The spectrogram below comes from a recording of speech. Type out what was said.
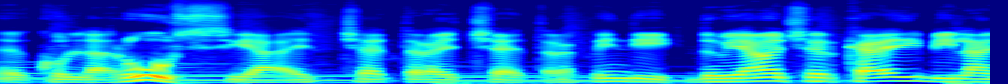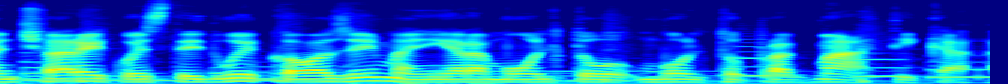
eh, con la Russia, eccetera, eccetera. Quindi dobbiamo cercare di bilanciare queste due cose in maniera molto, molto pragmatica.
